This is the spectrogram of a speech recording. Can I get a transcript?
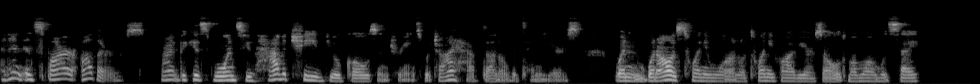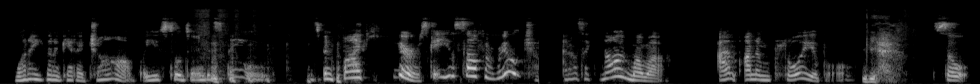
And then inspire others, right? Because once you have achieved your goals and dreams, which I have done over 10 years, when when I was 21 or 25 years old, my mom would say, "When are you going to get a job? Are you still doing this thing? it's been 5 years. Get yourself a real job." And I was like, "No, mama. I'm unemployable." Yeah. So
